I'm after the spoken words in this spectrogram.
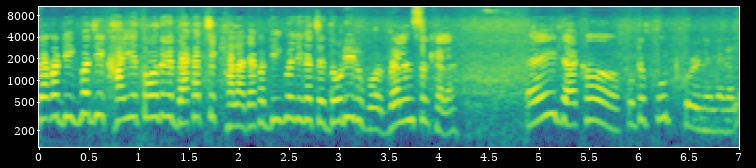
দেখো ডিগবাজি খাইয়ে তোমাদেরকে দেখাচ্ছে খেলা। দেখো ডিগবাজি খাচ্ছে দড়ির উপর, ব্যালেন্সের খেলা। এই দেখো পুটো পুট করে নেমে গেল।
